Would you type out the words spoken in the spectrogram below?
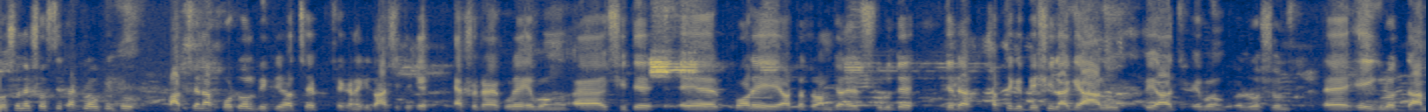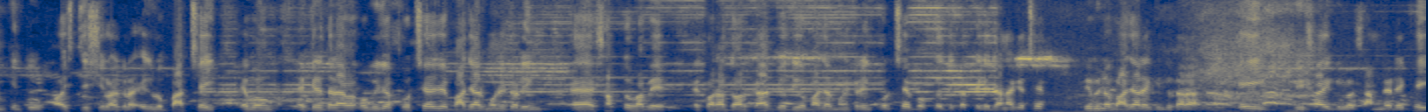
রসুনের স্বস্তি থাকলেও কিন্তু পাচ্ছে না, পটল বিক্রি হচ্ছে সেখানে কিন্তু আশি থেকে একশো টাকা করে এবং শীতে পরে, অর্থাৎ রমজানের শুরুতে যেটা সব থেকে বেশি লাগে আলু, পেঁয়াজ এবং রসুন এইগুলোর দাম কিন্তু অস্থিতিশীল এগুলো বাড়ছেই এবং ক্রেতারা অভিযোগ করছে যে বাজার মনিটরিং শক্তভাবে করা দরকার, যদিও বাজার মনিটরিং করছে বক্তব্য থেকে জানা গেছে। বিভিন্ন বাজারে কিন্তু তারা এই বিষয়গুলো সামনে রেখেই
